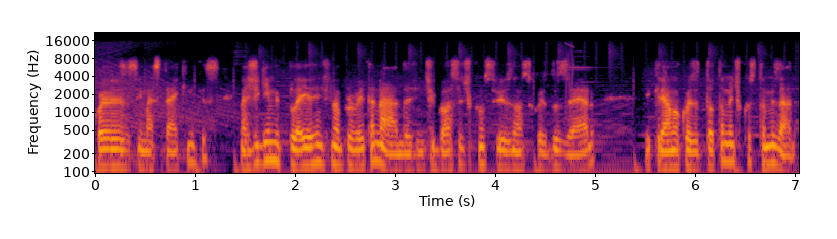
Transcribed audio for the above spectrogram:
coisas assim mais técnicas. Mas de gameplay a gente não aproveita nada. A gente gosta de construir as nossas coisas do zero e criar uma coisa totalmente customizada.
